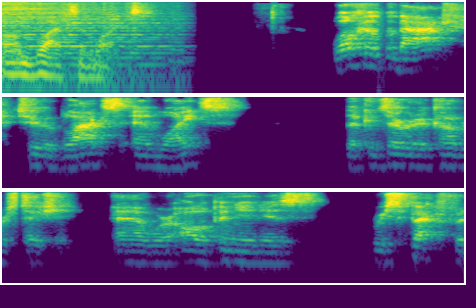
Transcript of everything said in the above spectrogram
on Blacks and Whites. Welcome back to Blacks and Whites, the conservative conversation uh, where all opinion is respect for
